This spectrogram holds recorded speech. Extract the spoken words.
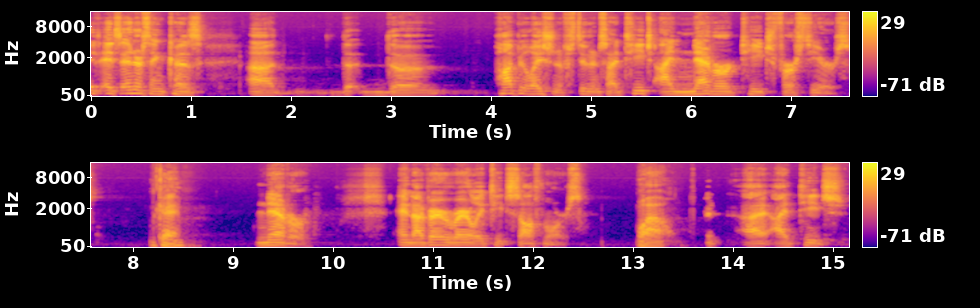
it's interesting because uh, the the population of students I teach, I never teach first years, Okay. never, and I very rarely teach sophomores. Wow. I, I teach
